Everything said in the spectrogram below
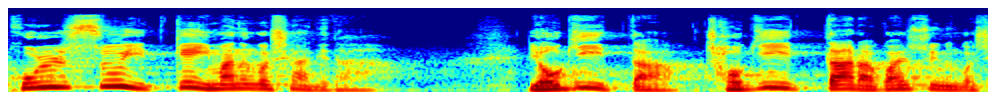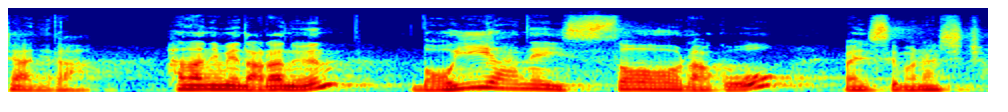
볼 수 있게 임하는 것이 아니다. 여기 있다, 저기 있다라고 할 수 있는 것이 아니다. 하나님의 나라는 너희 안에 있어라고 말씀을 하시죠.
